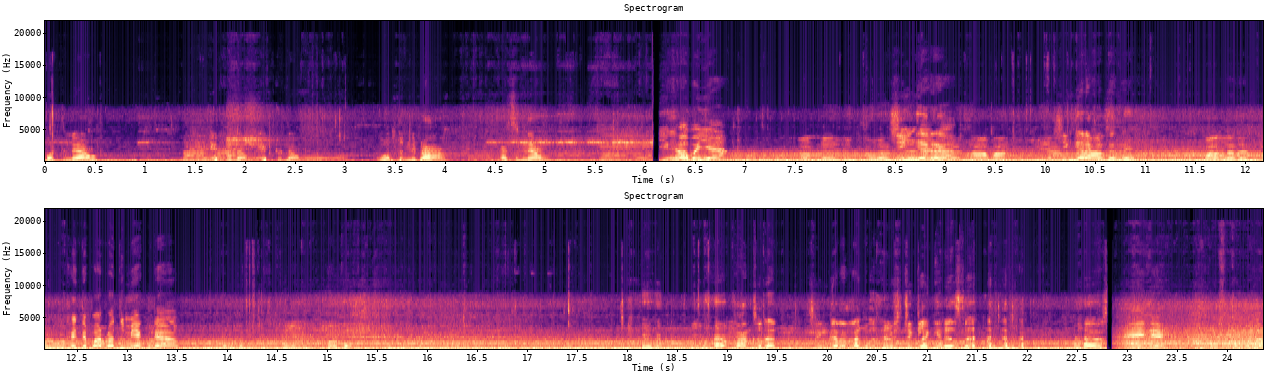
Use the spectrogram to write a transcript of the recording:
বটু নাও একটু নাও একটু নাও ওন তো নিবা আচ্ছা নাও কি খাও ভাইয়া সিঙ্গারা। সিঙ্গারা খেতে দে খাইতে পারবা তুমি একটা হুম পারব মাংসটা সিঙ্গারা লাগলে লিপস্টিক লাগিয়েছে এই যে বস্তুগুলো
